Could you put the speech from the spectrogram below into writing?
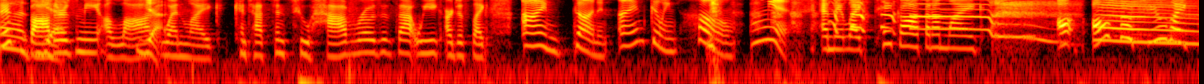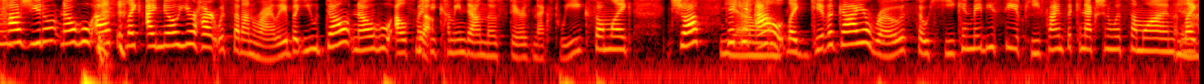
this bothers Yes. me a lot Yes. when like contestants who have roses that week are just like, I'm done and I'm going home. And they like take off and I'm like Al- also too like Taj you don't know who else like I know your heart was set on Riley but you don't know who else might Yeah. be coming down those stairs next week so I'm like just stick it out like give a guy a rose so he can maybe see if he finds a connection with someone like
